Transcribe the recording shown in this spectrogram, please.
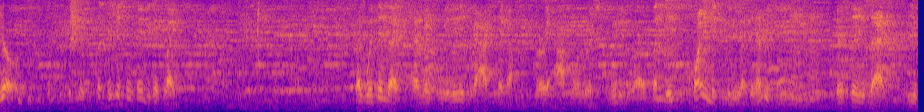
Yo, it's, it's an interesting thing because like, like within the Canada community, it's like actually like a very affluent, rich community, right? But intertwined in the community, like in every community, there's things that these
